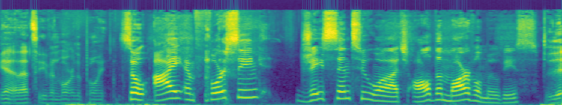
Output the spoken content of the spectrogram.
Yeah, that's even more the point. So I am forcing Jason to watch all the Marvel movies.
